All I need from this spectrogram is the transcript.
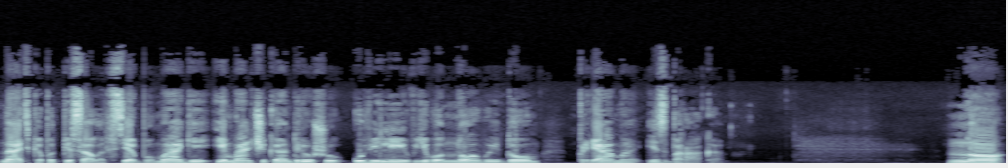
Надька подписала все бумаги, и мальчика Андрюшу увели в его новый дом прямо из барака. Но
